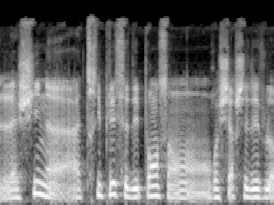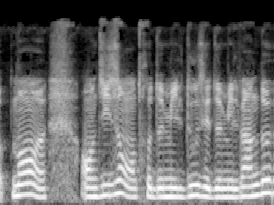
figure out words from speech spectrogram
la Chine a triplé ses dépenses en recherche et développement euh, en 10 ans, entre 2012 et 2022.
